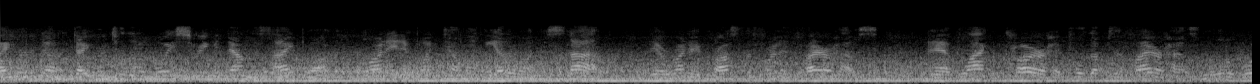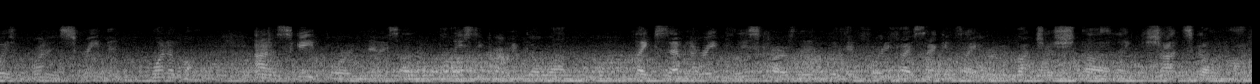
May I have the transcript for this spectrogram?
I heard, uh, I heard two little boys screaming down the sidewalk, running, and one telling the other one to stop. They were running across the front of the firehouse, and a black car had pulled up to the firehouse, and the little boys were running, screaming. One of them on a skateboard, and then I saw the police department go up, like seven or eight police cars, and then within 45 seconds, I heard a bunch of sh- uh, like shots going off,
